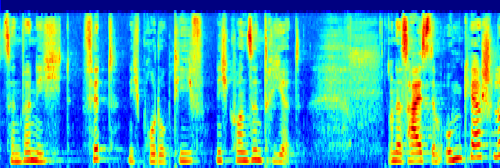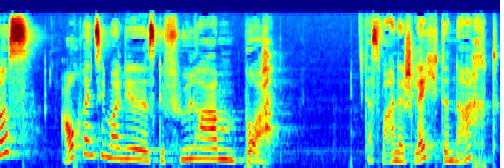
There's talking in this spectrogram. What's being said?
sind wir nicht fit, nicht produktiv, nicht konzentriert. Und das heißt im Umkehrschluss, auch wenn Sie mal wieder das Gefühl haben, boah, das war eine schlechte Nacht,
